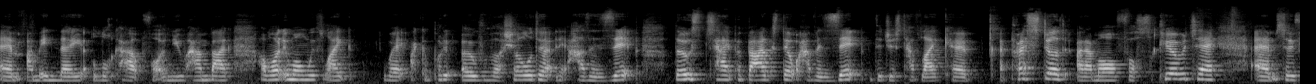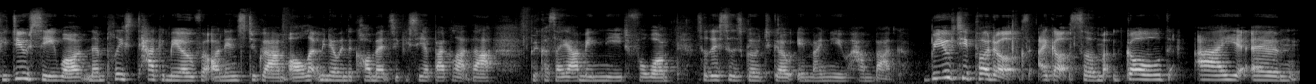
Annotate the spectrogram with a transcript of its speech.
Um, I'm in the lookout for a new handbag. I wanted one with like where I can put it over the shoulder and it has a zip. Those type of bags don't have a zip, they just have like a, a press stud and I'm all for security. Um, so if you do see one, then please tag me over on Instagram or let me know in the comments if you see a bag like that because I am in need for one. So this is going to go in my new handbag. Beauty products, I got some gold eye um,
